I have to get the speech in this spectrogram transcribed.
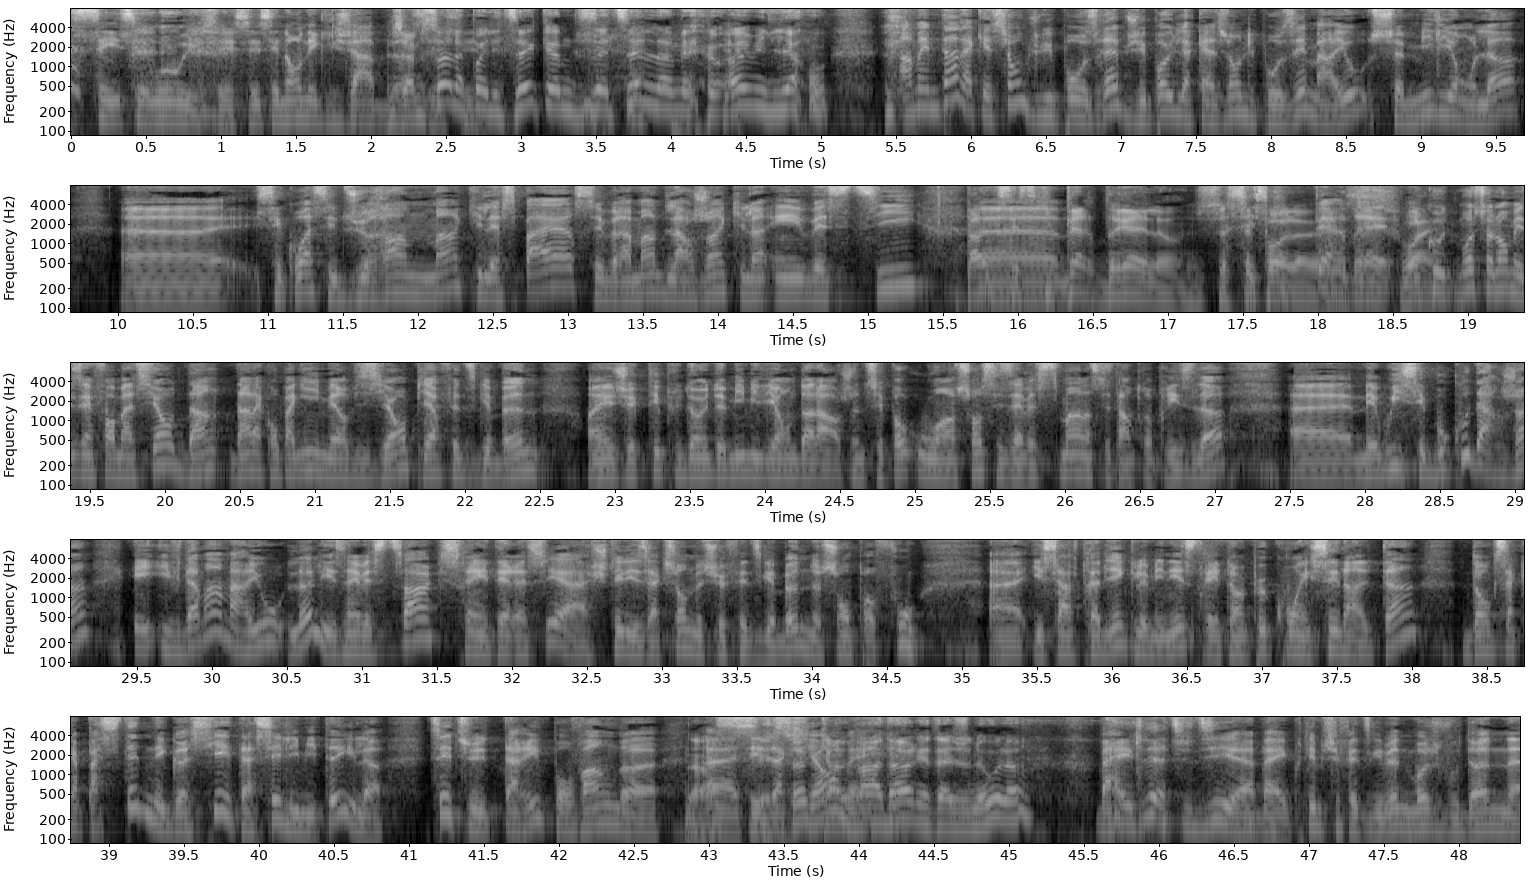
C'est, c'est, oui, oui, c'est, c'est, c'est non négligeable. J'aime C'est- ça la c'est- politique, me disait-il, là, mais un million. En même temps, la question que je lui poserais, puis j'ai pas eu l'occasion de lui poser, Mario, ce million-là, euh, c'est quoi? C'est du rendement qu'il espère? C'est vraiment de l'argent qu'il a investi? Je parle que c'est ce Euh, qu'il perdrait, là. Je sais c'est ce pas, qu'il là. perdrait. Ouais. Écoute, moi, selon mes informations, dans, dans la compagnie Immervision, Pierre Fitzgibbon a injecté plus d'un demi-million de dollars. Je ne sais pas où en sont ses investissements dans cette entreprise-là. Euh, mais oui, c'est beaucoup d'argent. Et évidemment, Mario, là, les investisseurs qui seraient intéressés à acheter les actions de M. Fitzgibbon ne sont pas fous. Euh, ils savent très bien que le ministre est un peu coincé dans le temps. Donc, sa capacité de négocier est assez limitée, là. Tu sais, tu arrives pour vendre euh, Non, euh, c'est tes ça, actions. quand mais- le vendeur est à genoux, là. ben là, tu dis, euh, ben écoutez, M. Fitzgibbon, moi je vous donne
